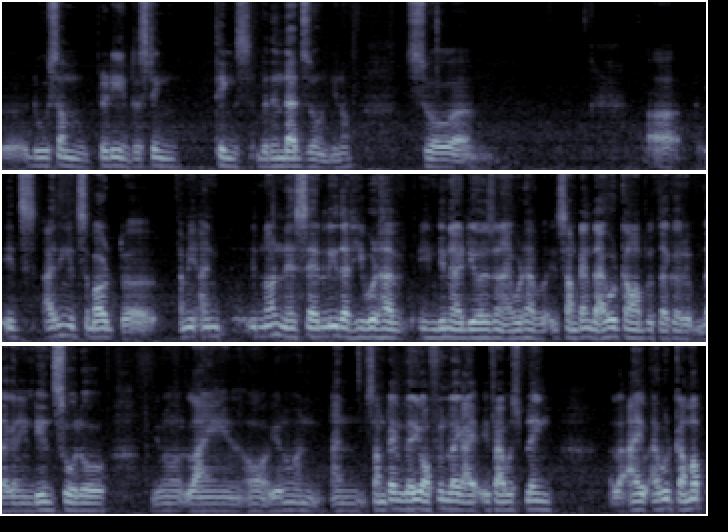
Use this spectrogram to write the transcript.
uh, do some pretty interesting things within that zone you know. So um, uh, it's I think it's about uh, I mean and not necessarily that he would have Indian ideas and I would have sometimes I would come up with like a like an Indian solo you know line or you know and and sometimes very often like I if I was playing I, I would come up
